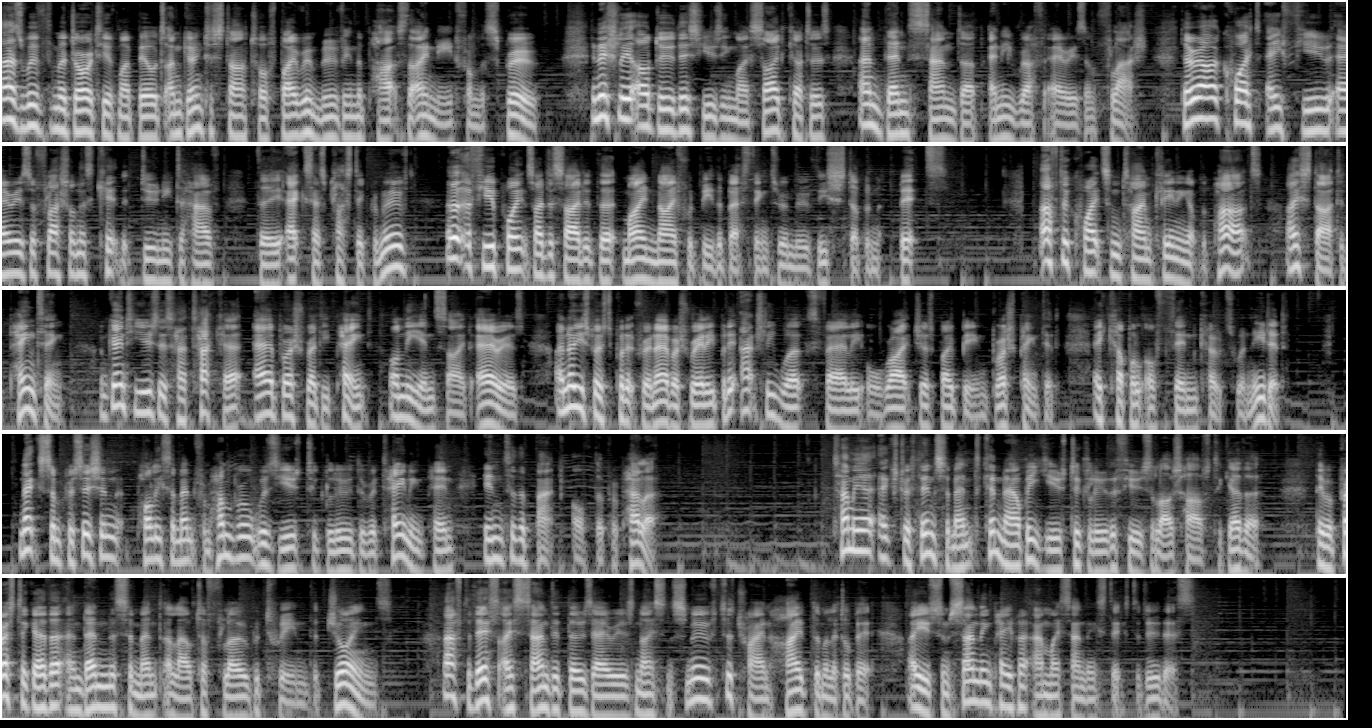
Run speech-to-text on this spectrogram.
As with the majority of my builds, I'm going to start off by removing the parts that I need from the sprue. Initially I'll do this using my side cutters and then sand up any rough areas and flash. There are quite a few areas of flash on this kit that do need to have the excess plastic removed and at a few points I decided that my knife would be the best thing to remove these stubborn bits. After quite some time cleaning up the parts, I started painting. I'm going to use this Hataka airbrush ready paint on the inside areas. I know you're supposed to put it through an airbrush really, but it actually works fairly alright just by being brush painted. A couple of thin coats were needed. Next, some precision poly cement from Humbrol was used to glue the retaining pin into the back of the propeller. Tamiya extra thin cement can now be used to glue the fuselage halves together. They were pressed together and then the cement allowed to flow between the joins. After this I sanded those areas nice and smooth to try and hide them a little bit. I used some sanding paper and my sanding sticks to do this.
